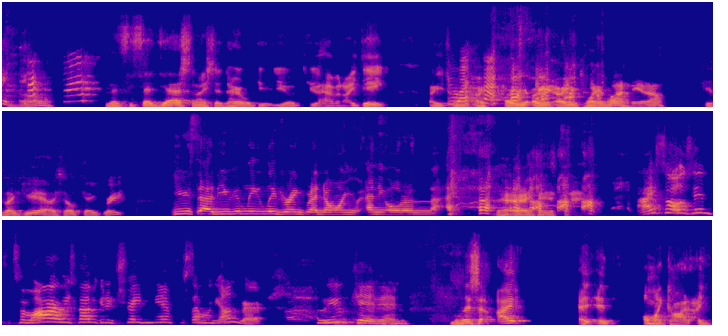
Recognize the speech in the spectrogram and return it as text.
You know? And then she said yes, and I said to her, "Well, do you, do you, do you have an ID? Are you 20, are, are you are you are you 21? You know?" She's like, "Yeah." I said, "Okay, great." you said you can legally drink, but I don't want you any older than that. I told him tomorrow he's probably going to trade me in for someone younger. Who are you kidding? Melissa, I and, and oh my god, I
